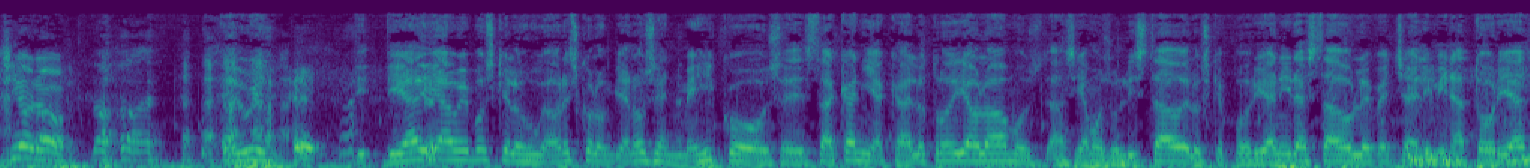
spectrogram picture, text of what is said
¿Sí o no? Edwin, día a día vemos que los jugadores colombianos en México se destacan y acá el otro día hablábamos, hacíamos un listado de los que podrían ir a esta doble fecha de eliminatorias.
